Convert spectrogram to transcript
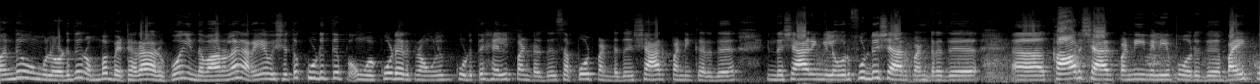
வந்து உங்களோடது ரொம்ப பெட்டராக இருக்கும். இந்த வாரம்லாம் நிறைய விஷயத்த கொடுத்து உங்கள் கூட இருக்கிறவங்களுக்கு கொடுத்து ஹெல்ப் பண்ணுறது சப்போர்ட் பண்ணுறது ஷேர் பண்ணிக்கிறது. இந்த ஷேரிங்கில் ஒரு ஃபுட்டு ஷேர் பண்ணுறது கார் ஷேர் பண்ணி வெளியே போகிறது பைக்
